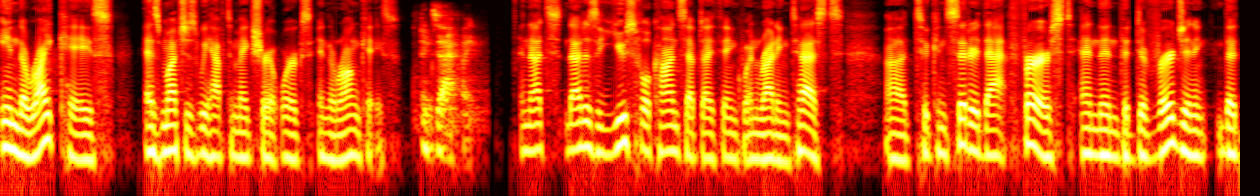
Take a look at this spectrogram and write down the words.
in the right case as much as we have to make sure it works in the wrong case. Exactly. And that's that is a useful concept, I think, when writing tests, uh, to consider that first, and then the diverging the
